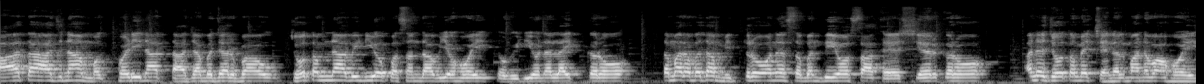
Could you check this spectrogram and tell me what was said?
આ હતા આજના મગફળીના તાજા બજાર ભાવ. જો તમને આ વીડિયો પસંદ આવ્યો હોય, તો વિડીયોને લાઇક કરો, તમારા બધા મિત્રો અને સંબંધીઓ સાથે શેર કરો. અને જો તમે ચેનલમાં નવા હોય,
